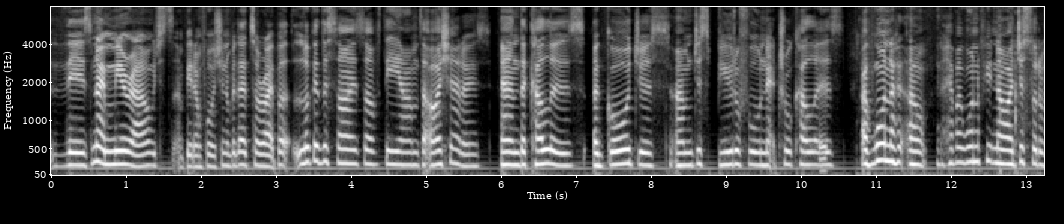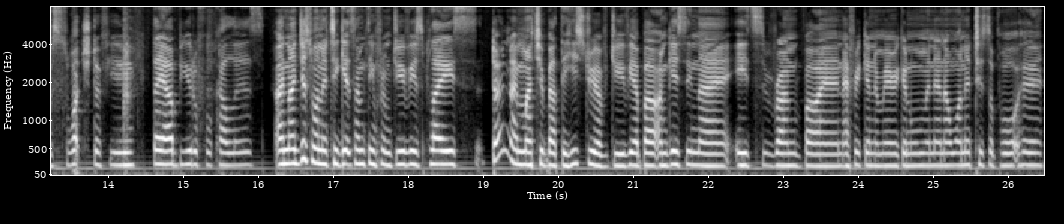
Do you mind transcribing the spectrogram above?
there's no mirror, which is a bit unfortunate, but that's all right. But look at the size of the um the eyeshadows and the colors are gorgeous. Um, just beautiful natural colors. I've worn a, uh, have I worn a few? No, I just sort of swatched a few. They are beautiful colors. And I just wanted to get something from Juvia's Place. Don't know much about the history of Juvia, but I'm guessing that it's run by an African American woman and I wanted to support her.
